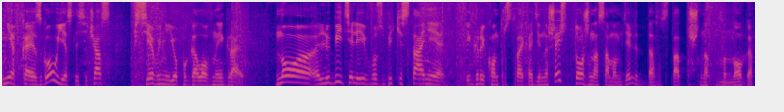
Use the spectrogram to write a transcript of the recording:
не в CSGO, если сейчас все в нее поголовно играют. Но любителей в Узбекистане игры Counter-Strike 1.6 тоже на самом деле достаточно много.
